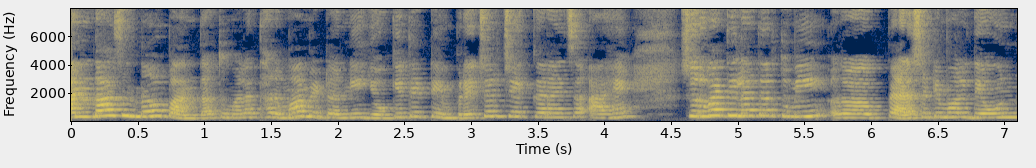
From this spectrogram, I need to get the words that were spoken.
अंदाज न बांधता तुम्हाला थर्मामीटरने योग्य ते टेम्परेचर चेक करायचं आहे. सुरुवातीला तर तुम्ही पॅरासिटेमॉल देऊन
